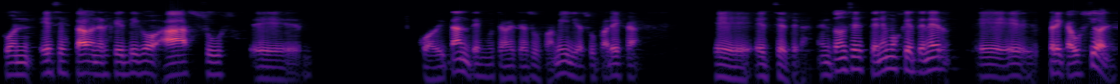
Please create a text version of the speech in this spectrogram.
con ese estado energético a sus cohabitantes, muchas veces a su familia, a su pareja, eh, etc. Entonces tenemos que tener eh, precauciones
